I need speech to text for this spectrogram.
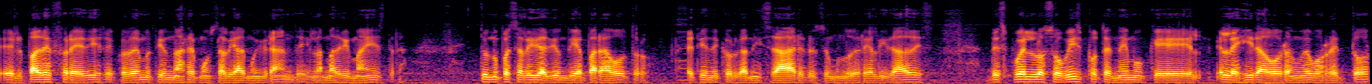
el Padre Freddy, recordemos, tiene una responsabilidad muy grande, la Madre Maestra. Tú no puedes salir de un día para otro. Él tiene que organizar ese mundo de realidades Después los obispos tenemos que elegir ahora un nuevo rector.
